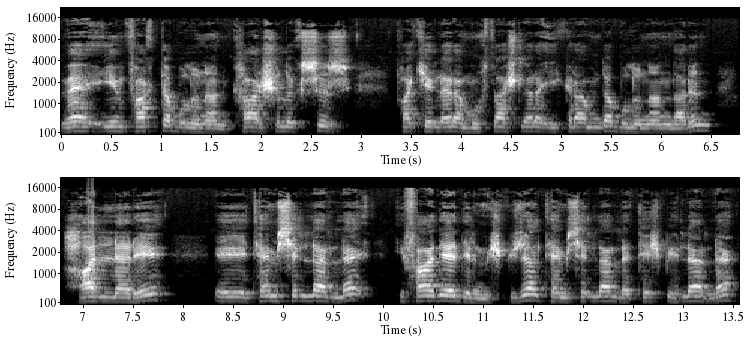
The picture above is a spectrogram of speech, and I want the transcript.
ve infakta bulunan karşılıksız fakirlere, muhtaçlara ikramda bulunanların halleri e, temsillerle ifade edilmiş. Güzel temsillerle, teşbihlerle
